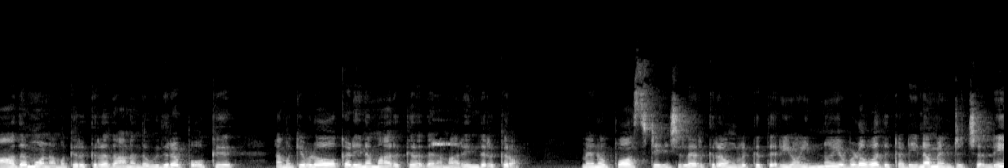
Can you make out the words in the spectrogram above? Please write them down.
மாதமும் நமக்கு இருக்கிறதான அந்த உதிரப்போக்கு நமக்கு எவ்வளோ கடினமாக இருக்கிறத நம்ம அறிந்திருக்கிறோம். மெனோபா ஸ்டேஜில் இருக்கிறவங்களுக்கு தெரியும் இன்னும் எவ்வளோ அது கடினம் என்று சொல்லி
